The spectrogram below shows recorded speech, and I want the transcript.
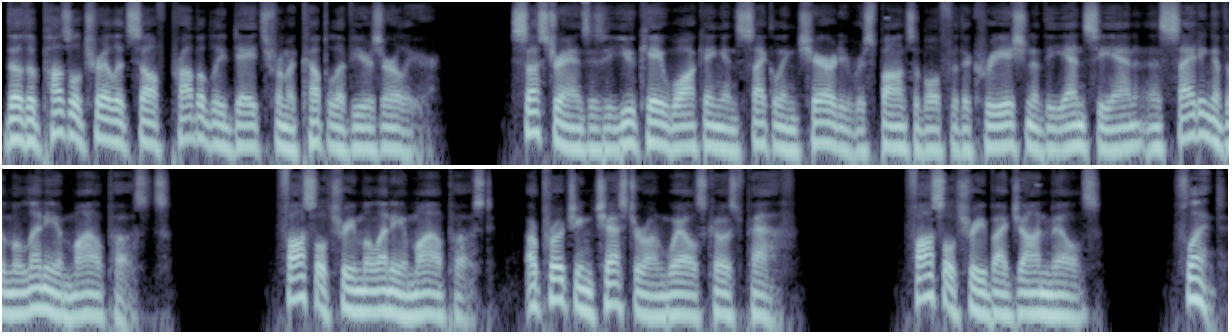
though the puzzle trail itself probably dates from a couple of years earlier. Sustrans is a UK walking and cycling charity responsible for the creation of the NCN and the siting of the Millennium Mileposts. Fossil Tree Millennium Milepost, approaching Chester on Wales Coast Path. Fossil Tree by John Mills. Flint.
